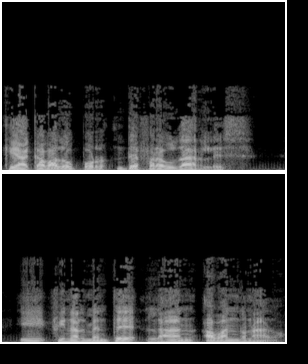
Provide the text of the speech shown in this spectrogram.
que ha acabado por defraudarles y finalmente la han abandonado.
